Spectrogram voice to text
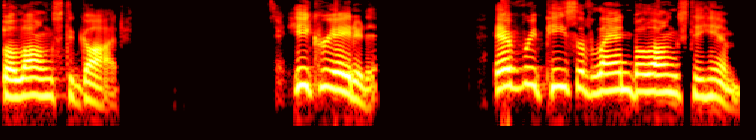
belongs to God. He created it. Every piece of land belongs to him.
